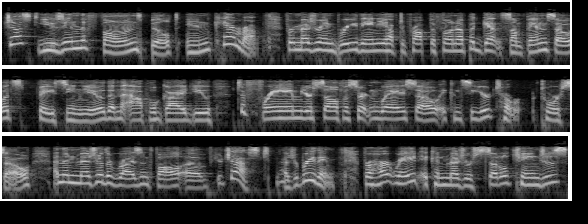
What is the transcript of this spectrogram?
just using the phone's built in camera. For measuring breathing, you have to prop the phone up against something so it's facing you. Then the app will guide you to frame yourself a certain way so it can see your tor- torso and then measure the rise and fall of your chest, as you're breathing. For heart rate, it can measure subtle changes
